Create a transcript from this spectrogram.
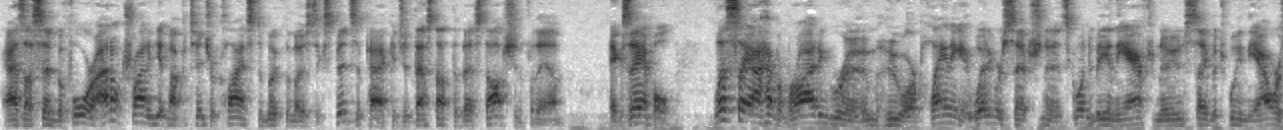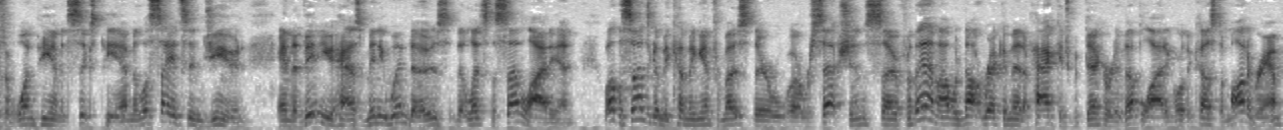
As I said before, I don't try to get my potential clients to book the most expensive package if that's not the best option for them. Example Let's say I have a bride and groom who are planning a wedding reception and it's going to be in the afternoon, say between the hours of 1 p.m. and 6 p.m. And let's say it's in June and the venue has many windows that lets the sunlight in. Well, the sun's going to be coming in for most of their uh, receptions, so for them, I would not recommend a package with decorative uplighting or the custom monogram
